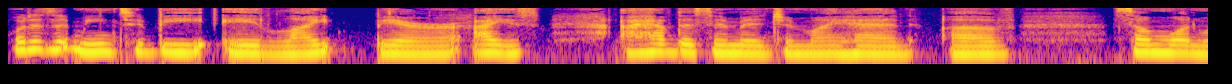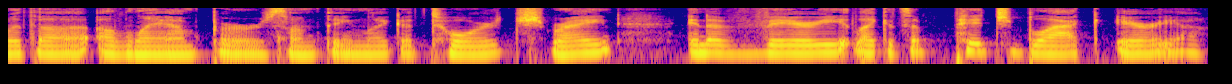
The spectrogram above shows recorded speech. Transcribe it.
what does it mean to be a light bearer? I, I have this image in my head of someone with a, a lamp or something like a torch, right? In a very, like it's a pitch black area.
